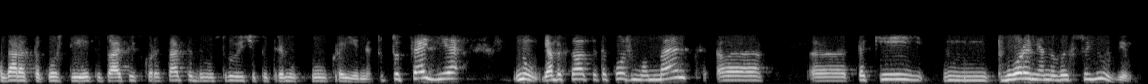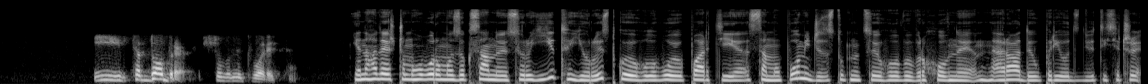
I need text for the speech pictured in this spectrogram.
Зараз також цією ситуацією скористатися, демонструючи підтримку України. Тобто, це є, ну я би сказала, це також момент е, е, такий м, творення нових союзів. І це добре, що вони творяться. Я нагадаю, що ми говоримо з Оксаною Сироїд, юристкою, головою партії самопоміч, заступницею голови Верховної Ради у період з 2000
